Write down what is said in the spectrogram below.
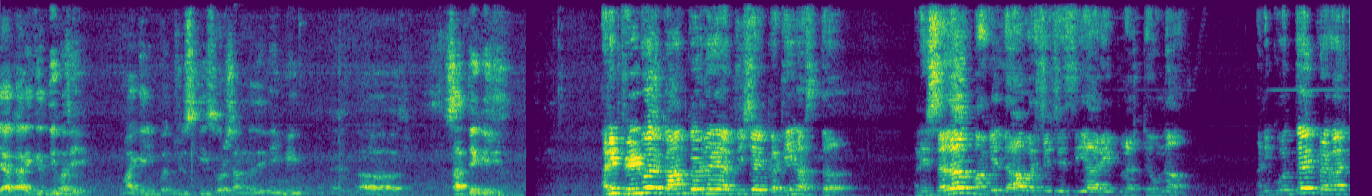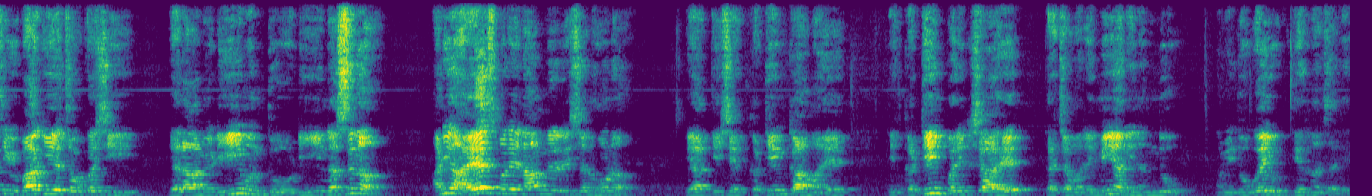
या कारकिर्दीमध्ये मागील पंचवीस तीस वर्षांमध्ये नेहमी साध्य केली. आणि फील्डवर काम करणं हे अतिशय कठीण असतं. आणि सलग मागील दहा वर्षाचे सी आर ए प्लस ठेवणं आणि कोणत्याही प्रकारची विभागीय चौकशी ज्याला आम्ही डीई म्हणतो. डीई नसणं आणि आय एसमध्ये नामनिर्देशन होणं हे अतिशय कठीण काम आहे. ही कठीण परीक्षा आहे. त्याच्यामध्ये मी आणि नंदू आम्ही दोघंही उत्तीर्ण झाले.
